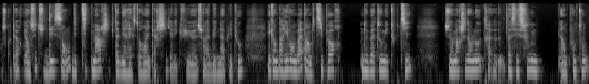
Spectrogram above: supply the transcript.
en scooter. Et ensuite, tu descends des petites marches, et puis t'as des restaurants hyper chics avec vue euh, sur la baie de Naples et tout. Et quand t'arrives en bas, t'as un petit port de bateau, mais tout petit. Tu dois marcher dans l'eau, passer sous un ponton.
